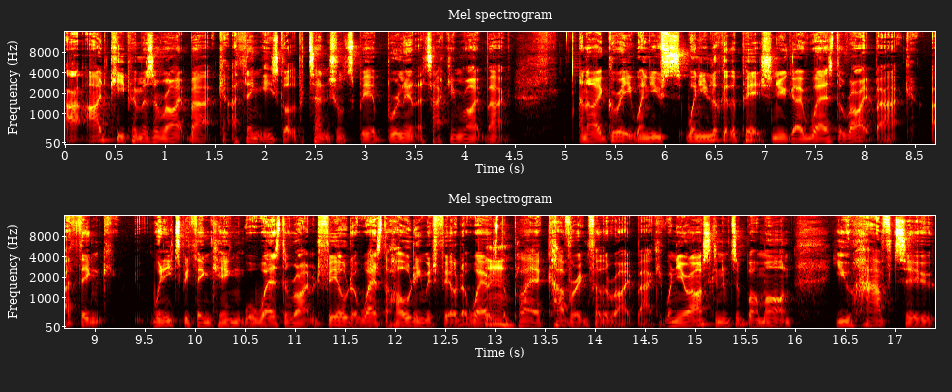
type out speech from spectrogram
I'd keep him as a right back. I think he's got the potential to be a brilliant attacking right back. And I agree when you when you look at the pitch and you go, "Where's the right back?" I think we need to be thinking, well, where's the right midfielder? Where's the holding midfielder? Where is mm. the player covering for the right back? When you're asking him to bomb on, you have to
